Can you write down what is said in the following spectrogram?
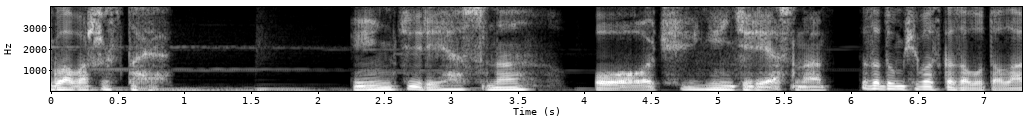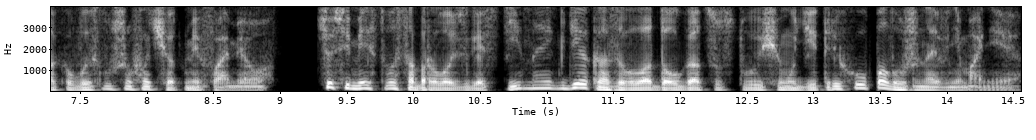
Глава шестая. «Интересно, очень интересно», – задумчиво сказал Уталак, выслушав отчет Мефамио. Все семейство собралось в гостиной, где оказывало долго отсутствующему Дитриху положенное внимание.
